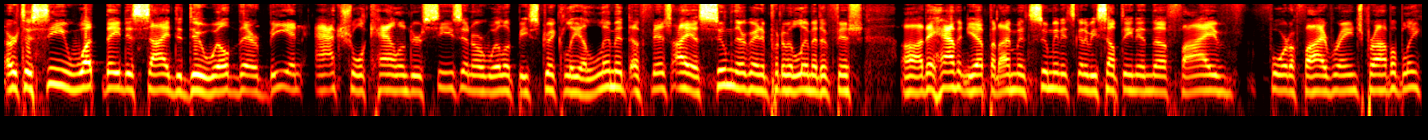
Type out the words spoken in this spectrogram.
or to see what they decide to do. Will there be an actual calendar season, or will it be strictly a limit of fish? I assume they're going to put a limit of fish. Uh, they haven't yet, but I'm assuming it's going to be something in the five, four to five range, probably.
